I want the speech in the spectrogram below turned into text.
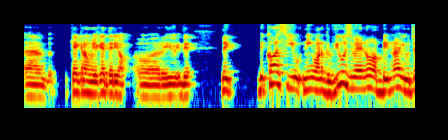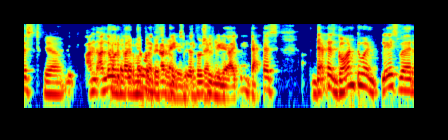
அஹ், கேக்குறவங்களுக்கே தெரியும். ஒரு இது- லைக் பிகாஸ் யூ நீ உனக்கு வியூஸ் வேணும் அப்படின்னா யூ ஜஸ்ட். அந்த அந்த ஒரு கல்ச்சர் உனக்கு ஸ்டார்ட் ஆயிடுச்சு social. Media I think that is that has gone to and place where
